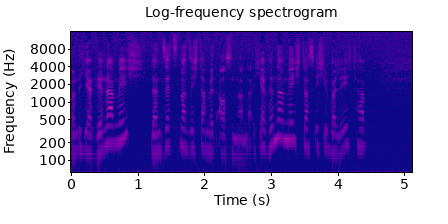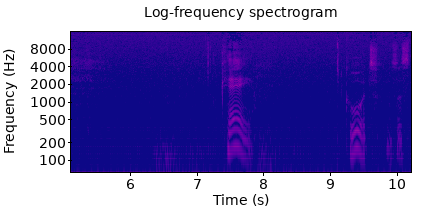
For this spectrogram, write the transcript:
Und ich erinnere mich, dann setzt man sich damit auseinander. Ich erinnere mich, dass ich überlegt habe, Okay. Gut. Ist,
